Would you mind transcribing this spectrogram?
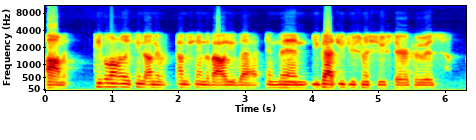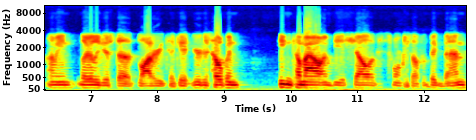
Um, people don't really seem to under, understand the value of that. And then you got Juju Smith-Schuster, who is, I mean, literally just a lottery ticket. You're just hoping he can come out and be a shell of his former self a Big Ben.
